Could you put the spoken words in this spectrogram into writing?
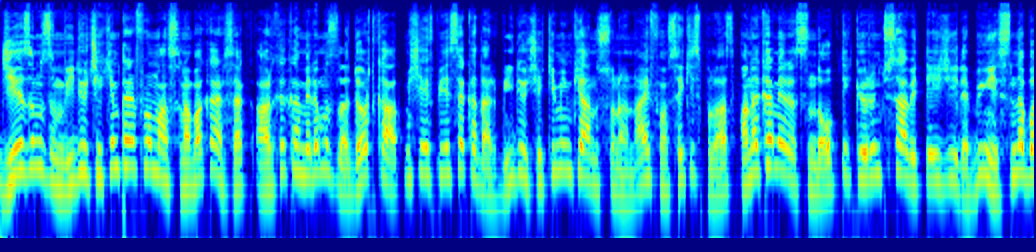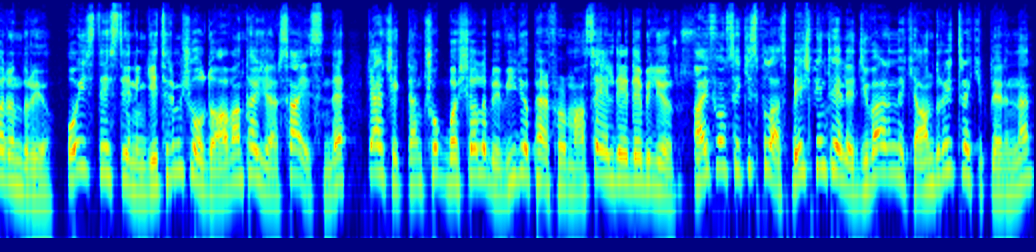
Cihazımızın video çekim performansına bakarsak arka kameramızla 4K 60 FPS'e kadar video çekim imkanı sunan iPhone 8 Plus ana kamerasında optik görüntü sabitleyici ile bünyesinde barındırıyor. OIS desteğinin getirmiş olduğu avantajlar sayesinde gerçekten çok başarılı bir video performansı elde edebiliyoruz. iPhone 8 Plus 5000 TL civarındaki Android rakiplerinden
